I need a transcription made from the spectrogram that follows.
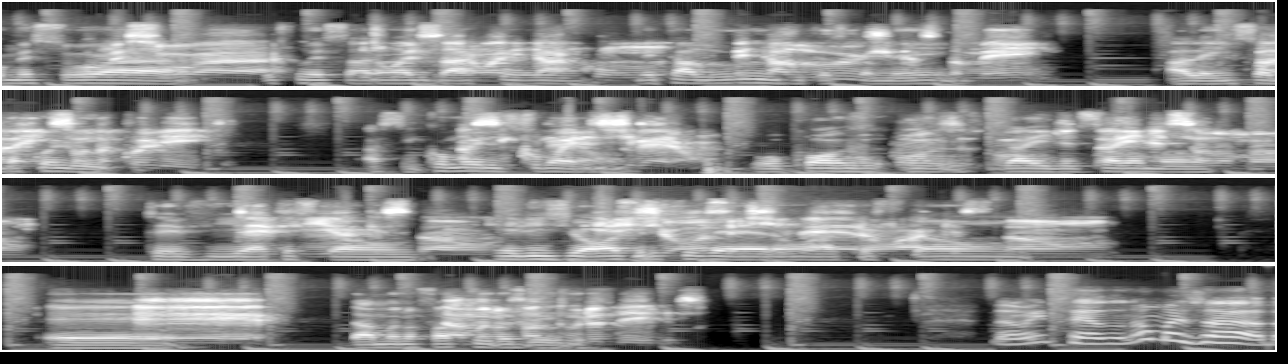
Começou, começou a, Eles começaram, começaram a lidar com, com metalúrgicas, metalúrgicas também. também além só, além da, colheita. só da colheita. Assim como, assim eles, como tiveram, eles tiveram o povo, o povo da Ilha de Salomão, Ilha de Salomão teve, teve, a questão, a questão religiosa, religiosa eles tiveram, tiveram a questão, a questão é, é, da manufatura, da manufatura deles. deles. Não entendo, não, mas é,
